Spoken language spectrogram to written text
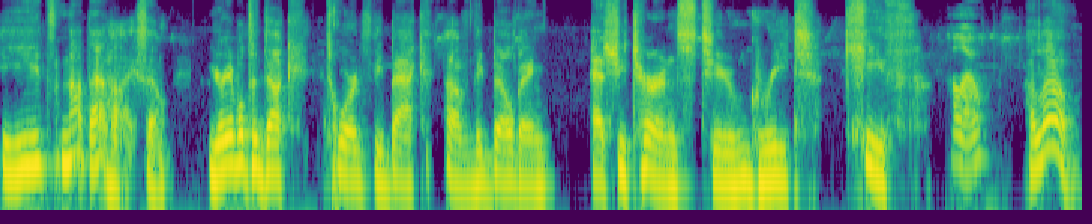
it's not that high. So you're able to duck towards the back of the building as she turns to greet Keith. Hello. Hello.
